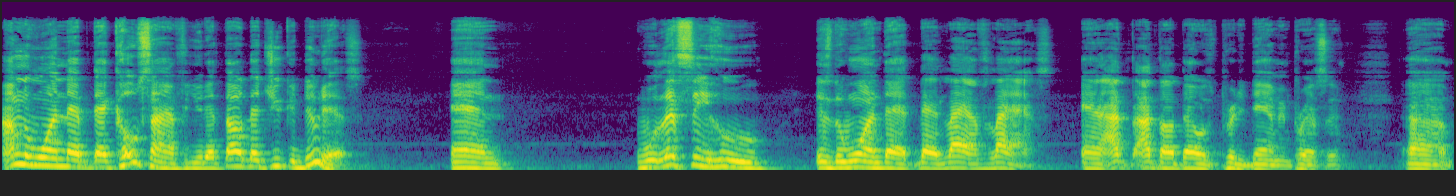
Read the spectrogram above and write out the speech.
I'm the one that that co-signed for you that thought that you could do this. And well, let's see who is the one that that laughs last. And I I thought that was pretty damn impressive. Um,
